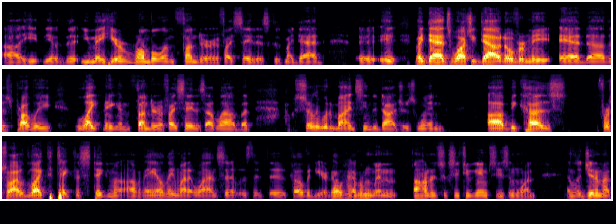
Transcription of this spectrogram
Uh, he, you know, the, you may hear rumble and thunder if I say this because my dad, uh, he, my dad's watching down over me, and uh, there's probably lightning and thunder if I say this out loud. But I certainly wouldn't mind seeing the Dodgers win uh, because, first of all, I would like to take the stigma of they only won it once and it was the, the COVID year. No, have them win 162 game season one and legitimize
